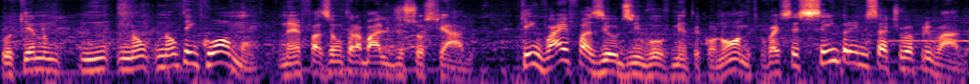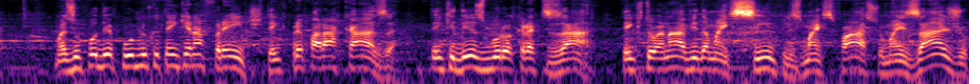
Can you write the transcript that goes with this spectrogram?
porque não, não, não tem como né, fazer um trabalho dissociado. Quem vai fazer o desenvolvimento econômico vai ser sempre a iniciativa privada. Mas o poder público tem que ir na frente, tem que preparar a casa, tem que desburocratizar, tem que tornar a vida mais simples, mais fácil, mais ágil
